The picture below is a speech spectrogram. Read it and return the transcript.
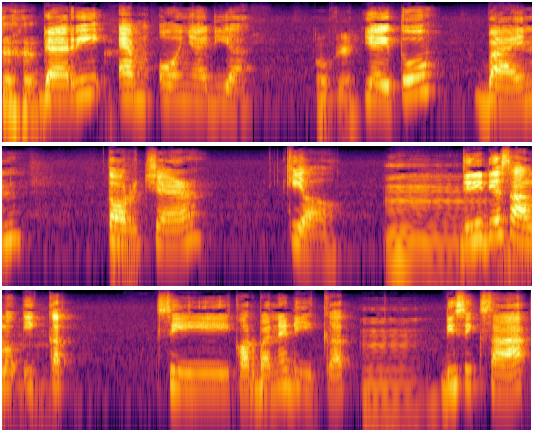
dari MO-nya dia Oke. yaitu bind, torture, kill. Hmm. Jadi dia selalu ikat si korbannya diikat, Hmm. disiksa,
